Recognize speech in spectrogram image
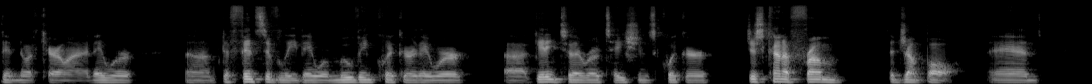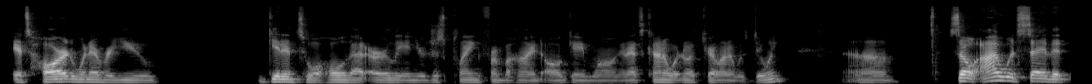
than North Carolina. They were um, defensively, they were moving quicker. They were uh, getting to their rotations quicker just kind of from the jump ball. And it's hard whenever you get into a hole that early and you're just playing from behind all game long. And that's kind of what North Carolina was doing. Um, so I would say that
